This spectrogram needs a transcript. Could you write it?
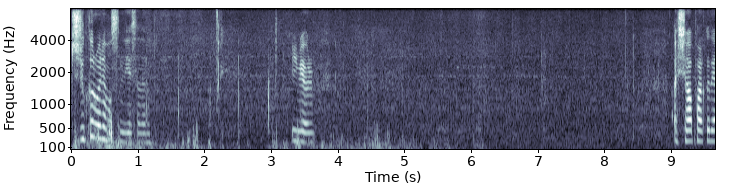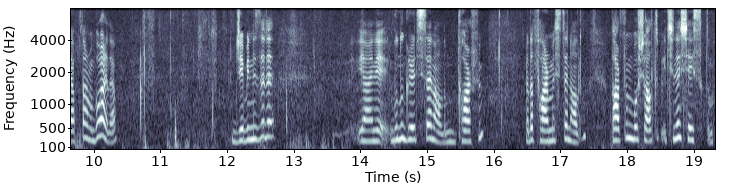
Çocuklar oynamasın diye sanırım. Bilmiyorum. Aşağı parkta yaptılar mı? Bu arada cebinizde de yani bunu gratisten aldım bu parfüm ya da farmasiden aldım. Parfüm boşaltıp içine şey sıktım.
